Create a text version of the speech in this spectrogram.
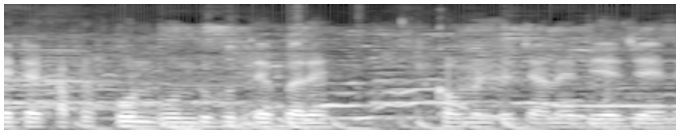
এটা আপনার কোন বন্ধু হতে পারে? কমেন্টে জানাই দিয়ে যেন।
